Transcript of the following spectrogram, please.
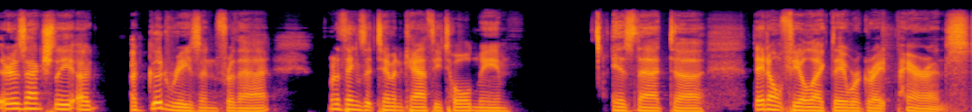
there is actually a a good reason for that. One of the things that Tim and Kathy told me is that uh, they don't feel like they were great parents,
